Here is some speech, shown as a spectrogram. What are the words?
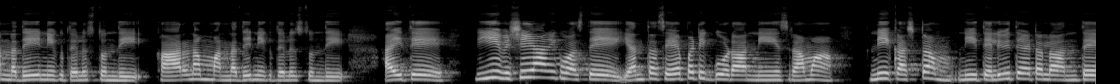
అన్నది నీకు తెలుస్తుంది కారణం అన్నది నీకు తెలుస్తుంది. అయితే ఈ విషయానికి వస్తే ఎంతసేపటికి కూడా నీ శ్రమ నీ కష్టం నీ తెలివితేటలు అంతే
